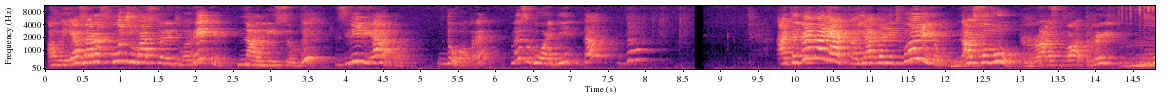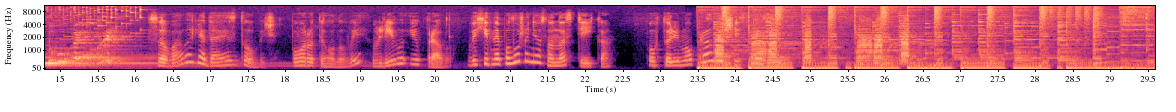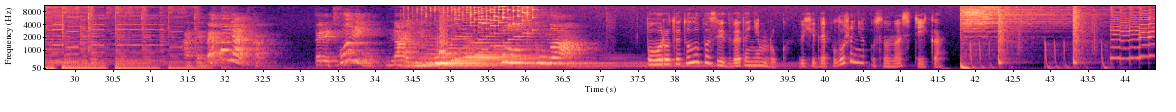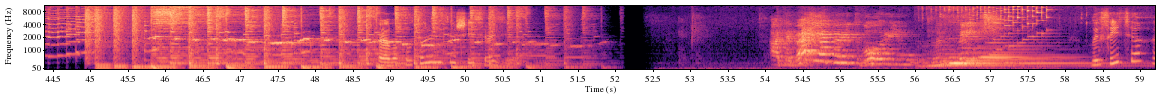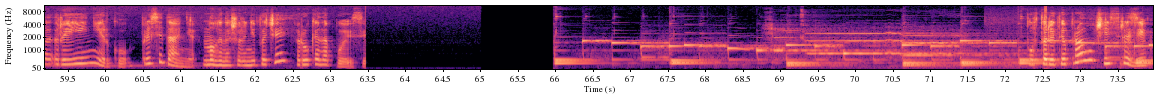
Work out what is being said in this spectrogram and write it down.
Але я зараз хочу вас перетворити на лісових звіряток. Добре, ми згодні, так? Да. А тебе, малятка, я перетворюю на сову. Раз, два, три. Сову перетворив. Сова виглядає здобич. Повороти голови вліво і вправо. Вихідне положення основна стійка. Повторюємо вправо 6 разів. А тебе, малятка, перетворюю на єдиного полускуна. Повороти тулуба з відведенням рук. Вихідне положення основна стійка. Вправо повторюється 6 разів. А тебе я перетворюю в лисичку. Лисиця риє нірку. Присідання. Ноги на ширині плечей, руки на поясі. Повторити вправу 6 разів.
